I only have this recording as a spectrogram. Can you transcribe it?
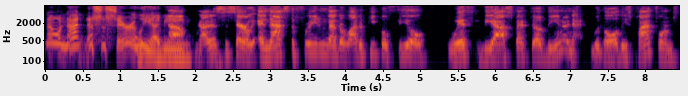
No, not necessarily. I mean, no, not necessarily, and that's the freedom that a lot of people feel with the aspect of the internet, with all these platforms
